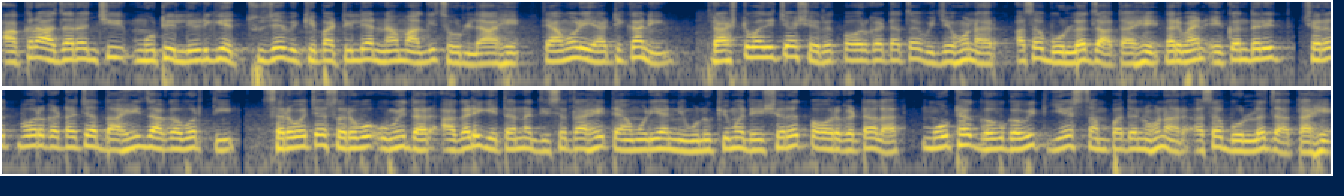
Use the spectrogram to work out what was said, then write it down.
अकरा हजारांची मोठी लीड घेत सुजय विखे पाटील यांना मागे सोडलं आहे. त्यामुळे या ठिकाणी राष्ट्रवादीच्या शरद पवार गटाचा विजय होणार असं बोललं जात आहे. दरम्यान एकंदरीत शरद पवार गटाच्या दाही जागावरती सर्वच्या सर्व उमेदवार आघाडी घेताना दिसत आहे. त्यामुळे या निवडणुकीमध्ये शरद पवार गटाला मोठं घवघवीत यश संपादन होणार असं बोललं जात आहे.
